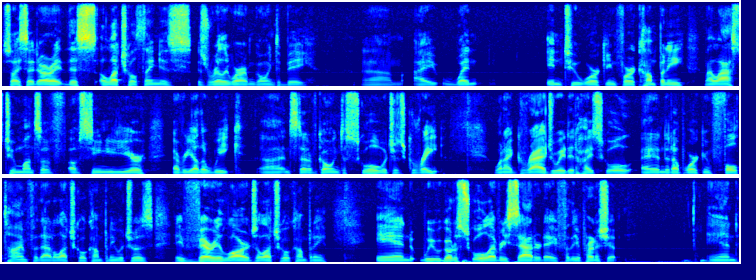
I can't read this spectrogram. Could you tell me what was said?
So I said, all right, this electrical thing is is really where I'm going to be. Um, I went into working for a company my last two months of, of senior year every other week uh, instead of going to school, which is great. When I graduated high school, I ended up working full time for that electrical company, which was a very large electrical company. And we would go to school every Saturday for the apprenticeship. And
